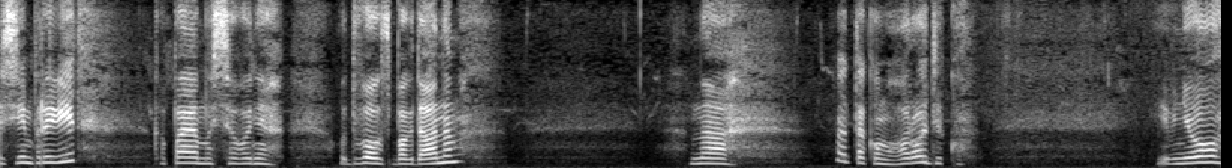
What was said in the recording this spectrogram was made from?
всім привіт! Копаємо сьогодні удвох з Богданом на, на такому городику. І в нього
